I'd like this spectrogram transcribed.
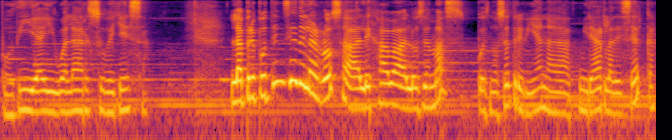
podía igualar su belleza. La prepotencia de la rosa alejaba a los demás, pues no se atrevían a admirarla de cerca.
